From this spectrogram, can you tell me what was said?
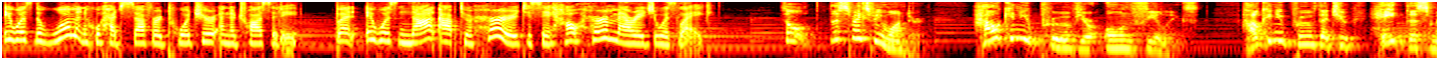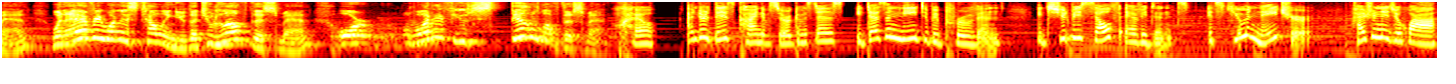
it was the woman who had suffered torture and atrocity, but it was not up to her to say how her marriage was like. So this makes me wonder how can you prove your own feelings? How can you prove that you hate this man when everyone is telling you that you love this man? Or what if you still love this man? Well, under this kind of circumstance, it doesn't need to be proven. It should be self-evident. It's human nature. 还是那句话，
